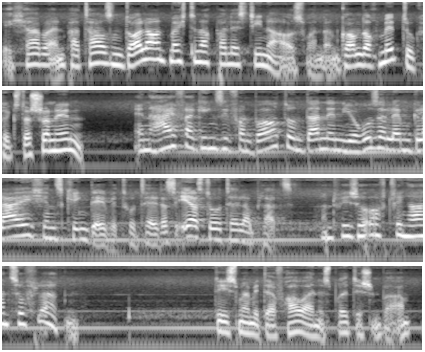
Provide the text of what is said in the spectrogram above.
ich habe ein paar tausend Dollar und möchte nach Palästina auswandern. Komm doch mit, du kriegst das schon hin. In Haifa ging sie von Bord und dann in Jerusalem gleich ins King David Hotel, das erste Hotel am Platz. Und wie so oft fing er an zu flirten. Diesmal mit der Frau eines britischen Beamten.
